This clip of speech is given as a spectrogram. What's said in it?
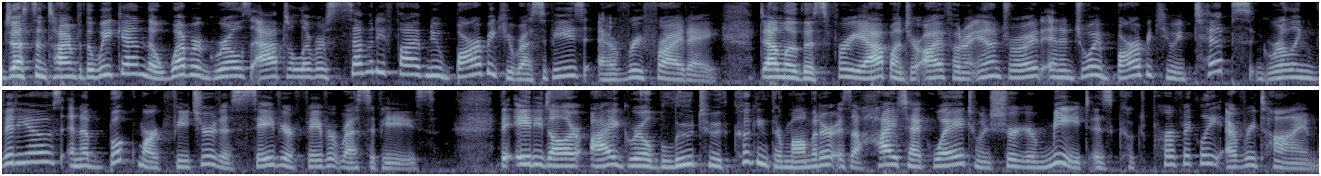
Just in time for the weekend, the Weber Grills app delivers 75 new barbecue recipes every Friday. Download this free app onto your iPhone or Android and enjoy barbecuing tips, grilling videos, and a bookmark feature to save your favorite recipes. The $80 iGrill Bluetooth cooking thermometer is a high-tech way to ensure your meat is cooked perfectly every time.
